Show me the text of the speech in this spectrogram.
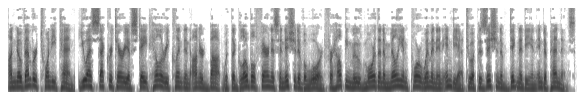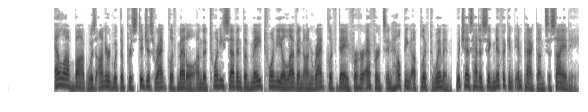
On November 2010, U.S. Secretary of State Hillary Clinton honored Bhatt with the Global Fairness Initiative Award for helping move more than a million poor women in India to a position of dignity and independence. Ela Bhatt was honored with the prestigious Radcliffe Medal on 27 May 2011 on Radcliffe Day for her efforts in helping uplift women, which has had a significant impact on society.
